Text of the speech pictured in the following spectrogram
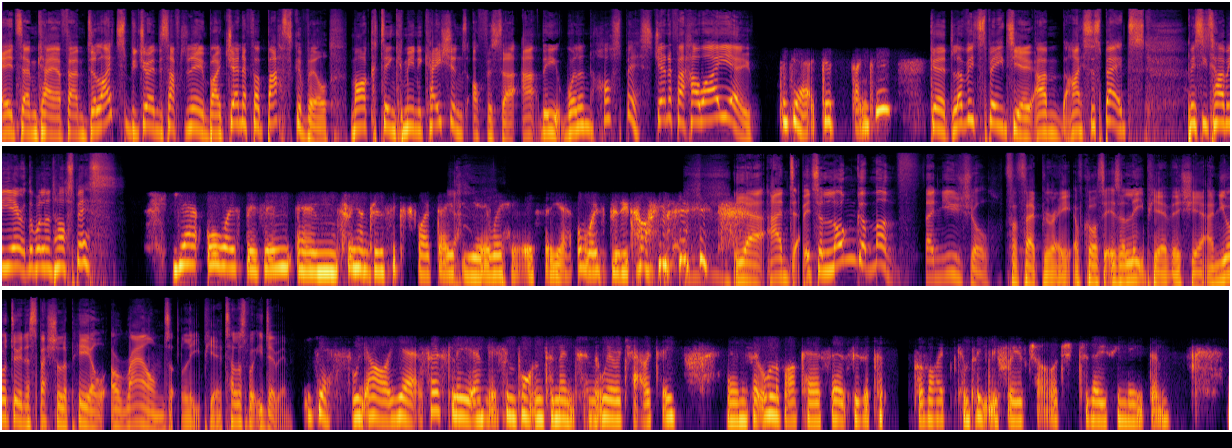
It's MKFM. Delighted to be joined this afternoon by Jennifer Baskerville, Marketing Communications Officer at the Willen Hospice. Jennifer, how are you? Yeah, good, thank you. Good, lovely to speak to you. Um, I suspect busy time of year at the Willen Hospice. Yeah, always busy. Um, 365 days a year we're here, so yeah, always busy time. yeah, and it's a longer month than usual for February. Of course, it is a leap year this year, and you're doing a special appeal around leap year. Tell us what you're doing. yes, we are. Yeah, firstly, um, it's important to mention that we're a charity, and so all of our care services are co- provided completely free of charge to those who need them.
